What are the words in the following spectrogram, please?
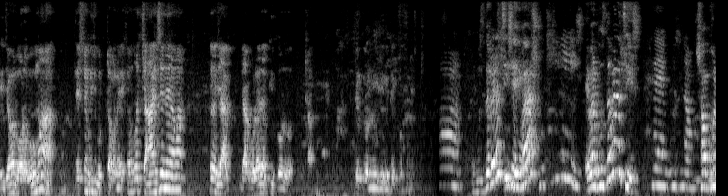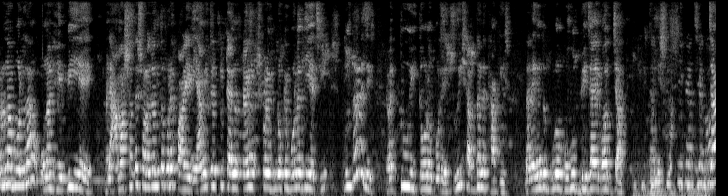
এই যে আমার বড় বৌমা এর সঙ্গে কিছু করতে হবে না। এর সঙ্গে কোনো চান্সই নেই আমার। তো যা যা বলে যাক কি করব? দেখব নিজেকে দেখব। বুঝতে পেরেছিস এইবার? এবার বুঝতে পেরেছিস? হ্যাঁ বুঝলাম। সব ঘটনা বললাম ওনার হেভি মানে আমার সাথে ষড়যন্ত্র করে পারেনি। আমি তো একটু ট্যান ট্যানস করে বুড়োকে বলে দিয়েছি। বুঝতে পেরেছিস? এবার তুই তোর ওপরে তুই সাবধানে থাকিস। নাহলে কিন্তু বুড়ো বহুত বেজায় বজ্জাত জানিস না। ঠিক যা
